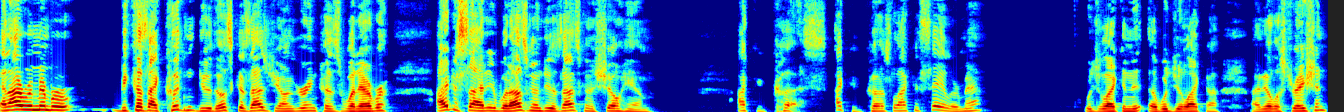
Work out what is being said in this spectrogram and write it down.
and I remember because I couldn't do those because I was younger and because whatever, I decided what I was going to do is I was going to show him I could cuss. I could cuss like a sailor, man. Would you like an, uh, would you like a, an illustration?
